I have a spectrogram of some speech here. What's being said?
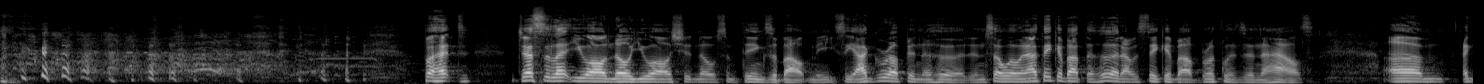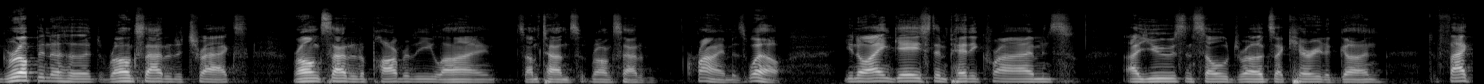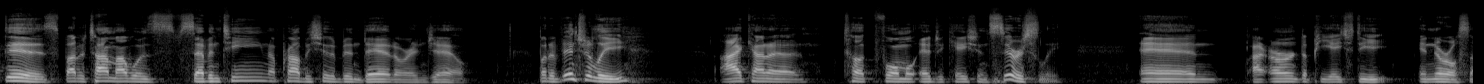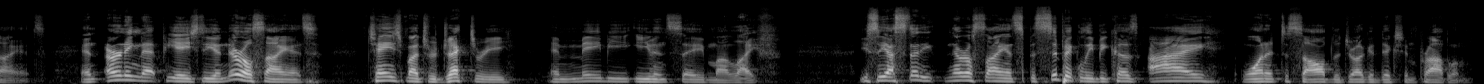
but just to let you all know, you all should know some things about me. See, I grew up in the hood, and so when I think about the hood, I was thinking about Brooklyn's in the house. Um, I grew up in the hood, wrong side of the tracks, wrong side of the poverty line, sometimes wrong side of crime as well. You know, I engaged in petty crimes. I used and sold drugs. I carried a gun. The fact is, by the time I was 17, I probably should have been dead or in jail. But eventually, I kind of took formal education seriously, and I earned a PhD in neuroscience. And earning that PhD in neuroscience changed my trajectory and maybe even saved my life. You see, I studied neuroscience specifically because I wanted to solve the drug addiction problem.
